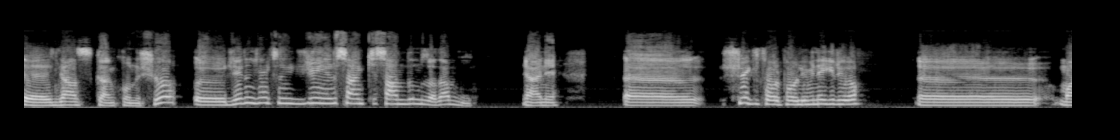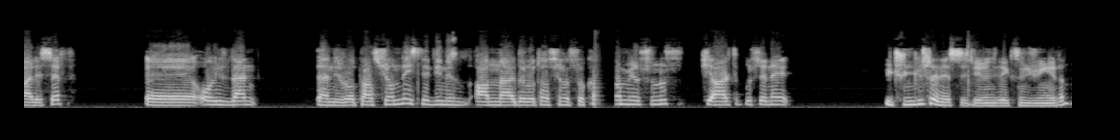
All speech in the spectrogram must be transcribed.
e, can sıkan konu şu. E, Jaren Jackson Jr. sanki sandığımız adam değil. Yani e, sürekli foul problemine giriyor. E, maalesef. E, o yüzden yani rotasyonda istediğiniz anlarda rotasyona sokamıyorsunuz ki artık bu sene üçüncü senesi Jaren Jackson Jr.'ın.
